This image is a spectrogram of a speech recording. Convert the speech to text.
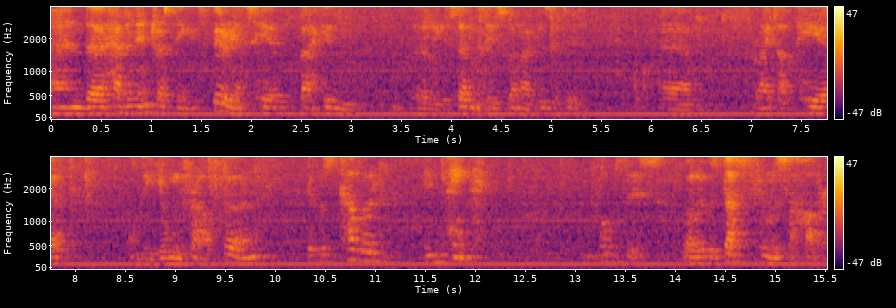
and uh, had an interesting experience here back in early 70s when I visited um, right up here on the Jungfraufirn, it was covered in pink. What was this? Well, it was dust from the Sahara.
